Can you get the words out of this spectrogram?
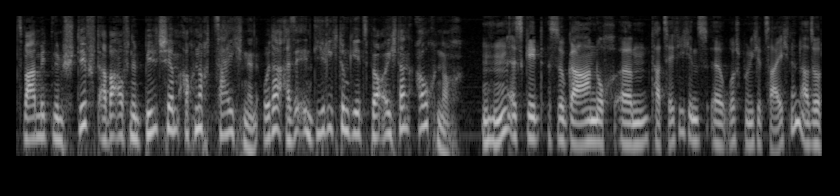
zwar mit einem Stift, aber auf einem Bildschirm auch noch zeichnen, oder? Also in die Richtung geht's bei euch dann auch noch. Mhm, es geht sogar noch ähm, tatsächlich ins äh, ursprüngliche Zeichnen. Also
